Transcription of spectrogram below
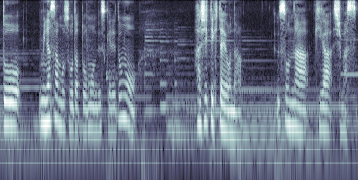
っと皆さんもそうだと思うんですけれども走ってきたようなそんな気がします。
